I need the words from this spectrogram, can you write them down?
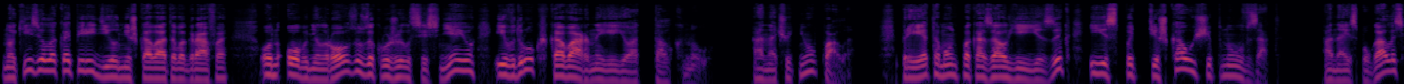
Но Кизелок опередил мешковатого графа. Он обнял Розу, закружился с нею и вдруг коварно ее оттолкнул. Она чуть не упала. При этом он показал ей язык и из-под тишка ущипнул взад. Она испугалась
